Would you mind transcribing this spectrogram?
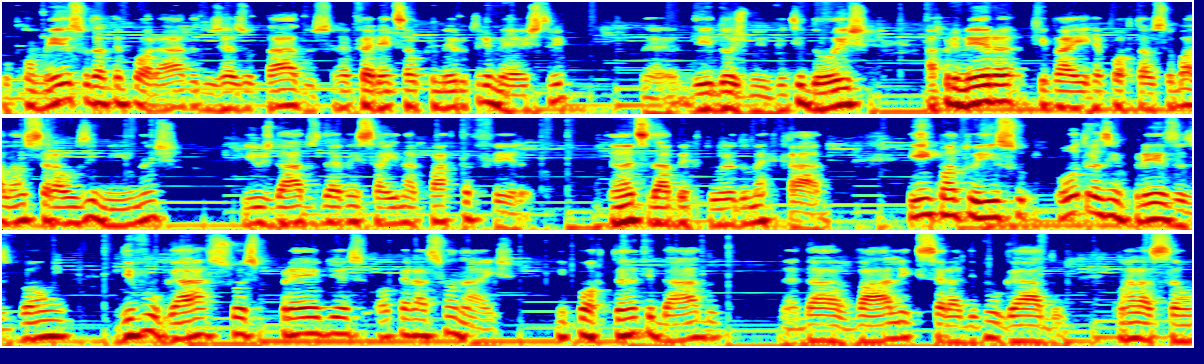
o começo da temporada dos resultados referentes ao primeiro trimestre né, de 2022. A primeira que vai reportar o seu balanço será a Uzi Minas e os dados devem sair na quarta-feira antes da abertura do mercado. E enquanto isso, outras empresas vão divulgar suas prévias operacionais. Importante dado né, da Vale, que será divulgado com relação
